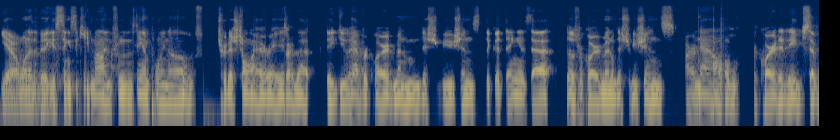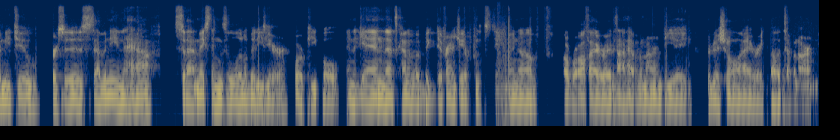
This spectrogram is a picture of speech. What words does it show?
Yeah, one of the biggest things to keep in mind from the standpoint of traditional IRAs are that they do have required minimum distributions. The good thing is that those required minimum distributions are now required at age 72 versus 70 and a half. So that makes things a little bit easier for people. And again, that's kind of a big differentiator from the standpoint of a Roth IRA does not have an RMDA traditional IRA let's have an RMD.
